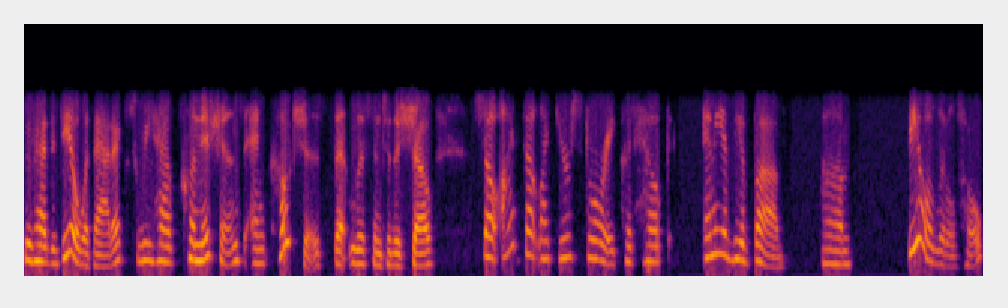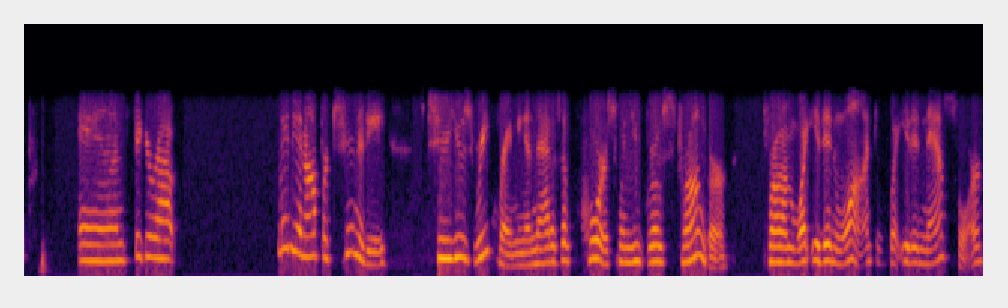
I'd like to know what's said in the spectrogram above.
who've had to deal with addicts. We have clinicians and coaches that listen to the show. So I felt like your story could help any of the above um, feel a little hope and figure out maybe an opportunity to use reframing. And that is, of course, when you grow stronger from what you didn't want, what you didn't ask for,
